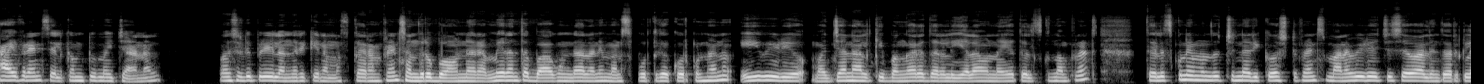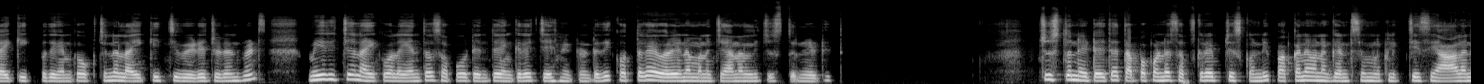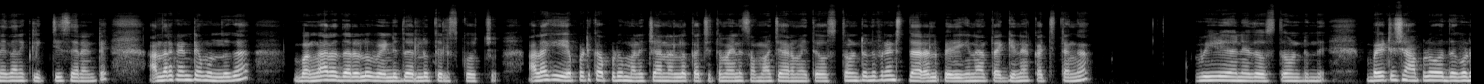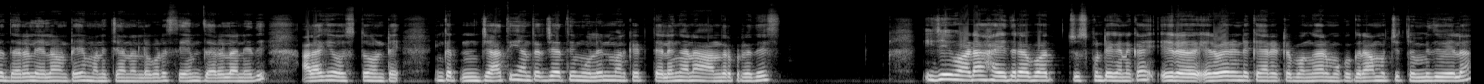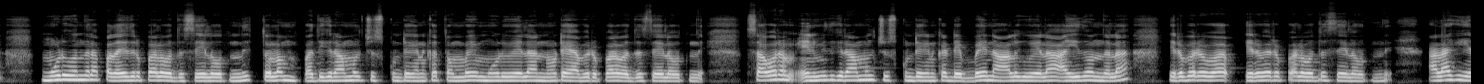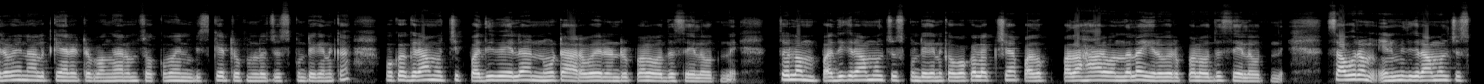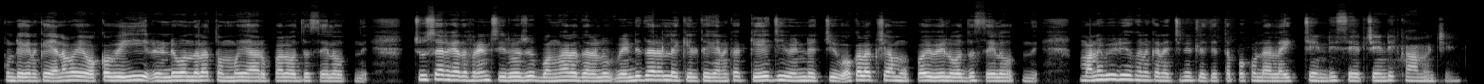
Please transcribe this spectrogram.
Hi friends welcome to my channel పసుడి ప్రియులందరికీ నమస్కారం friends అందరూ బాగున్నారా? మీరంతా బాగుండాలని మనస్ఫూర్తిగా కోరుకుంటున్నాను. ఈ వీడియో మధ్యాహ్నాలకి బంగారు ధరలు ఎలా ఉన్నాయో తెలుసుకుందాం ఫ్రెండ్స్ తెలుసుకునే ముందు చిన్న రిక్వెస్ట్ ఫ్రెండ్స్ మన వీడియో చూసే వాళ్ళు ఇంతవరకు లైక్ ఇకపోతే కనుక ఒక చిన్న లైక్ ఇచ్చి వీడియో చూడండి ఫ్రెండ్స్ మీరు ఇచ్చే లైక్ వల్ల ఎంతో సపోర్ట్ ఎంతో ఎంకరేజ్ చేసినట్టుంటుంది కొత్తగా ఎవరైనా మన ఛానల్ని చూస్తున్నట్టు చూస్తున్నట్టయితే తప్పకుండా సబ్స్క్రైబ్ చేసుకోండి. పక్కనే ఉన్న గంట సిమ్లు క్లిక్ చేసి ఆల్ అనే దాన్ని క్లిక్ చేశారంటే అందరికంటే ముందుగా బంగారు ధరలు వెండి ధరలు తెలుసుకోవచ్చు. అలాగే ఎప్పటికప్పుడు మన ఛానల్లో ఖచ్చితమైన సమాచారం అయితే వస్తూ ఉంటుంది ఫ్రెండ్స్. ధరలు పెరిగినా తగ్గినా ఖచ్చితంగా వీడియో అనేది వస్తూ ఉంటుంది. బయట షాపుల వద్ద కూడా ధరలు ఎలా ఉంటాయో మన ఛానల్లో కూడా సేమ్ ధరలు అనేది అలాగే వస్తూ ఉంటాయి. ఇంకా జాతీయ అంతర్జాతీయ మూలన్ మార్కెట్ తెలంగాణ ఆంధ్రప్రదేశ్ విజయవాడ హైదరాబాద్ చూసుకుంటే కనుక ఇర ఇరవై రెండు క్యారెట్ల బంగారం ఒక గ్రామ్ వచ్చి తొమ్మిది వేల మూడు వందల పదహైదు రూపాయల వద్ద సేల్ అవుతుంది. తులం పది గ్రాములు చూసుకుంటే కనుక తొంభై మూడు వేల నూట యాభై రూపాయల వద్ద సేల్ అవుతుంది. సవరం ఎనిమిది గ్రాములు చూసుకుంటే కనుక డెబ్బై నాలుగు వేల ఐదు వందల ఇరవై రూపాయ ఇరవై రూపాయల వద్ద సేల్ అవుతుంది. అలాగే ఇరవై నాలుగు క్యారెట్ల బంగారం చొక్కమైన బిస్కెట్ రూపంలో చూసుకుంటే కనుక ఒక గ్రామ్ వచ్చి పదివేల నూట అరవై రెండు రూపాయల వద్ద సేల్ అవుతుంది. తులం పది గ్రాములు చూసుకుంటే కనుక ఒక లక్ష పద పదహారు వందల ఇరవై రూపాయల వద్ద సేల్ అవుతుంది. సౌరం ఎనిమిది గ్రాములు చూసుకుంటే కనుక ఎనభై ఒక వెయ్యి రెండు వందల తొంభై ఆరు రూపాయల వద్ద సేల్ అవుతుంది. చూశారు కదా ఫ్రెండ్స్ ఈరోజు బంగారు ధరలు వెండి ధరల్లోకి వెళ్తే కనుక కేజీ వెండి వచ్చి ఒక లక్ష ముప్పై వేలు వద్ద సేల్ అవుతుంది. మన వీడియో కనుక నచ్చినట్లయితే తప్పకుండా లైక్ చేయండి షేర్ చేయండి కామెంట్ చేయండి.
